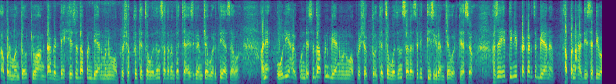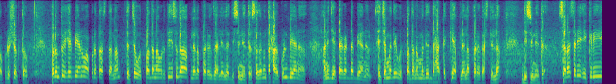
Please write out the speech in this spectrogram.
आपण म्हणतो किंवा अंगठा गड्डे हे सुद्धा आपण बियाणं म्हणून वापरू शकतो. त्याचं वजन साधारणतः चाळीस ग्रॅमच्या वरती असावं. आणि ओली हळकुंडे सुद्धा आपण बियाणं म्हणून वापरू शकतो. त्याचं वजन सरासरी तीस ग्रॅमच्या वरती असावं. असं हे तिन्ही प्रकारचं बियाणं आपण हळदीसाठी वापरू शकतो. परंतु हे बियाणं वापरत असताना त्याच्या उत्पादनावरती सुद्धा आपल्याला फरक झालेला दिसून येतो. साधारणतः हळकुंड बियाणं आणि जेटागड्डा बियाणं याच्यामध्ये उत्पादनामध्ये दहा टक्के आपल्याला फरक असलेला दिसून येतं. सरासरी एकरी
